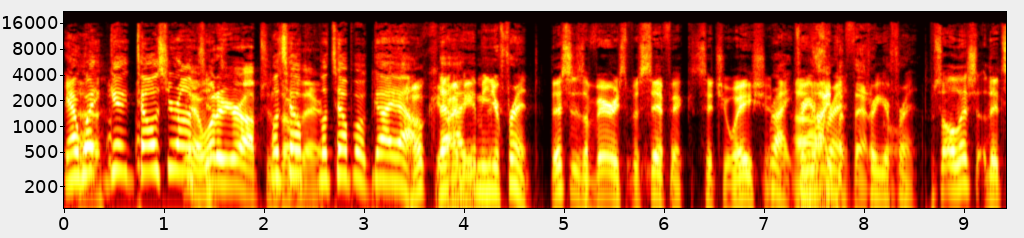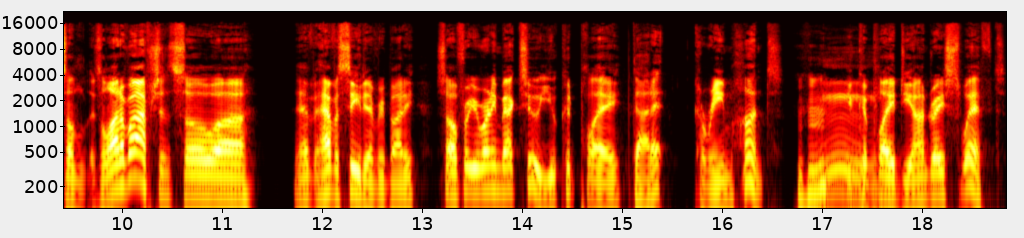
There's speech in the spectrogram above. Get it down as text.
Yeah, what? Get, tell us your options. yeah, what are your options Let's over help. there? Let's help a guy out. Okay, That- I I mean- mean, your friend, This is a very specific situation, right? For Uh, your friend. For your friend. So let's. It's a it's a lot of options. So uh, have have a seat, everybody. So for your running back too, you could play Got it. Kareem Hunt. Mm-hmm. You could Mm. play DeAndre Swift.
